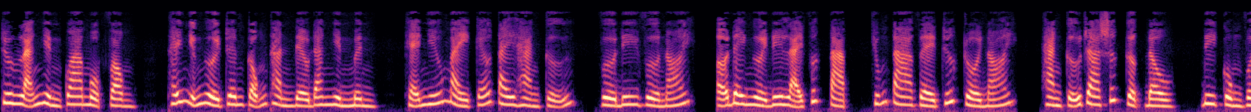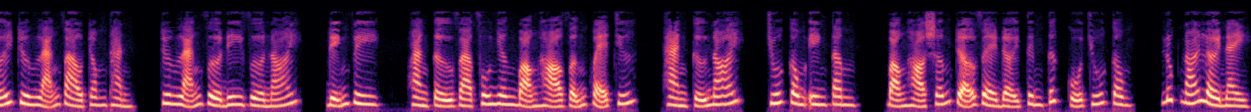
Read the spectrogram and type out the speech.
Trương Lãng nhìn qua một vòng, thấy những người trên cổng thành đều đang nhìn mình, khẽ nhíu mày kéo tay hàng cử, vừa đi vừa nói, ở đây người đi lại phức tạp, chúng ta về trước rồi nói, hàng cử ra sức gật đầu, đi cùng với Trương Lãng vào trong thành, Trương Lãng vừa đi vừa nói, điển vi, hoàng tự và phu nhân bọn họ vẫn khỏe chứ, hàng cử nói, chúa công yên tâm, bọn họ sớm trở về đợi tin tức của chúa công, lúc nói lời này,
